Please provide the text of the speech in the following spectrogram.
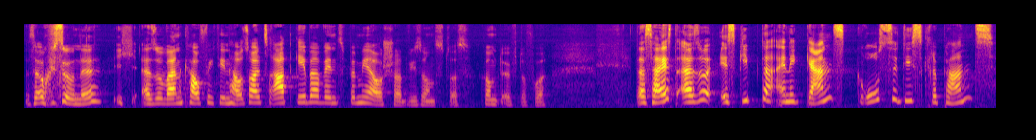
Das ist auch so, ne? Ich, also wann kaufe ich den Haushaltsratgeber, wenn es bei mir ausschaut wie sonst was? Kommt öfter vor. Das heißt also, es gibt da eine ganz große Diskrepanz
